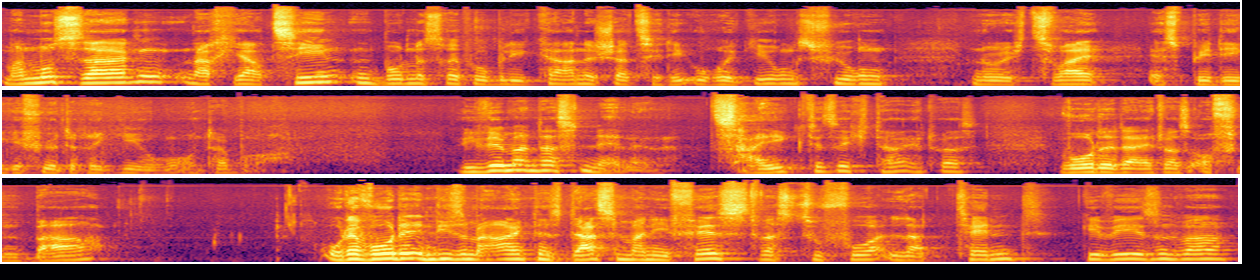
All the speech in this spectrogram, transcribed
Man muss sagen, nach Jahrzehnten bundesrepublikanischer CDU-Regierungsführung nur durch zwei SPD-geführte Regierungen unterbrochen. Wie will man das nennen? Zeigte sich da etwas? Wurde da etwas offenbar? Oder wurde in diesem Ereignis das manifest, was zuvor latent gewesen war?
